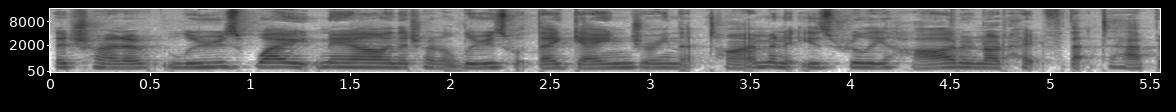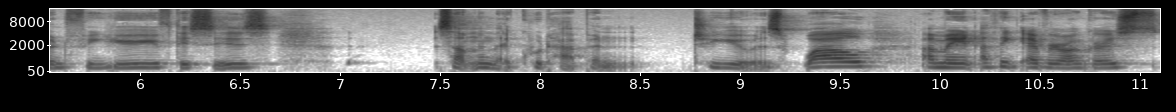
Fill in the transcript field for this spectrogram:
they're trying to lose weight now and they're trying to lose what they gained during that time and it is really hard and I'd hate for that to happen for you if this is something that could happen to you as well. I mean, I think everyone goes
